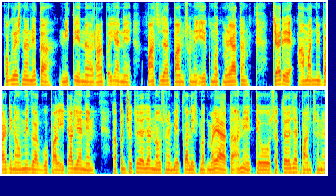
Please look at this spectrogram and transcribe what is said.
કોંગ્રેસના નેતા નીતિન રાણપરિયાને પાંચ હજાર પાંચસો એક મત મળ્યા હતા. જ્યારે આમ આદમી પાર્ટીના ઉમેદવાર ગોપાલ ઇટાલિયાને પંચોતેર હજાર નવસો ને બેતાલીસ મત મળ્યા હતા અને તેઓ સત્તર હજાર પાંચસો ને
